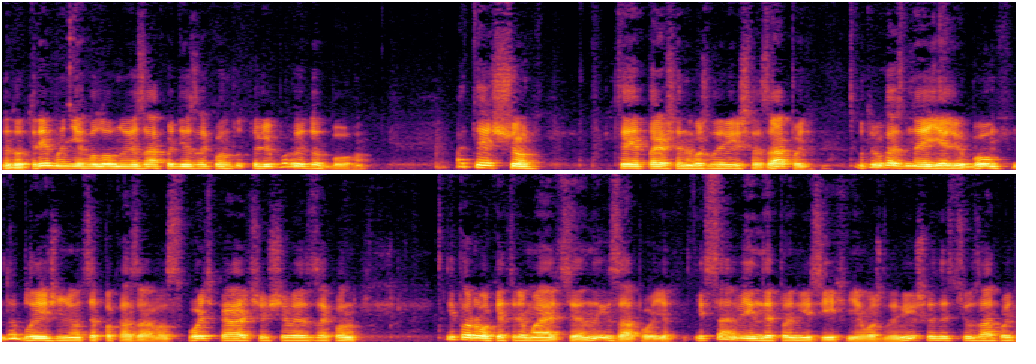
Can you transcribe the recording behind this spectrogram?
недотримання головної заповіді закону, тобто любові до Бога. А те, що це перша найможливіша заповідь, друга з неї є любов до ближнього, це показав Господь, кажучи, що весь закон, і пророки тримаються на них заповіді. І сам він не приніс їхнє важливіше за цю заповідь,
